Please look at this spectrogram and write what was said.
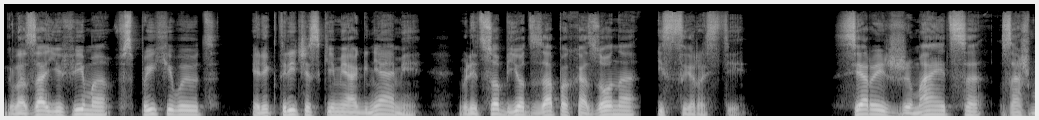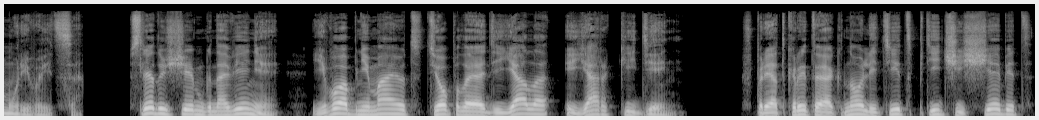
Глаза Юфима вспыхивают электрическими огнями, в лицо бьет запах озона и сырости. Серый сжимается, зажмуривается. В следующее мгновение его обнимают теплое одеяло и яркий день. В приоткрытое окно летит птичий щебет,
